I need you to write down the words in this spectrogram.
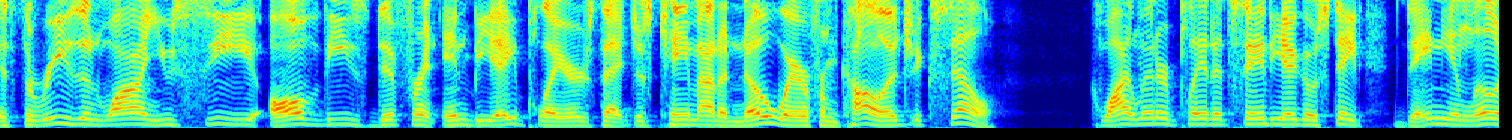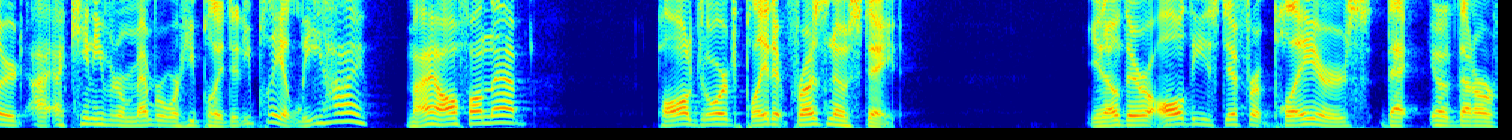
It's the reason why you see all these different NBA players that just came out of nowhere from college excel. Kawhi Leonard played at San Diego State. Damian Lillard, I, I can't even remember where he played. Did he play at Lehigh? Am I off on that? Paul George played at Fresno State. You know, there are all these different players that you know, that are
